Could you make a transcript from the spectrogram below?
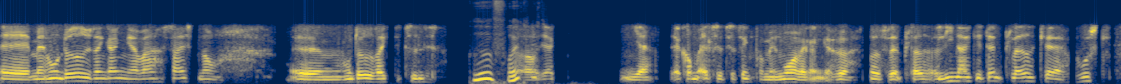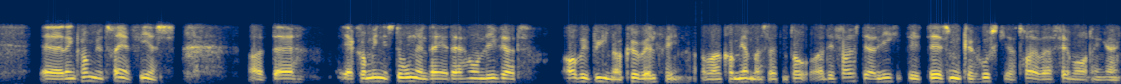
Øh, men hun døde dengang, jeg var 16 år. Øh, hun døde rigtig tidligt. Gud, hvor Og frygteligt. jeg, ja, jeg kommer altid til at tænke på min mor, hver gang jeg hører noget fra den plade. Og lige nøjagtigt den plade, kan jeg huske, øh, den kom jo i 83. Og da jeg kom ind i stuen en dag, der har hun lige været oppe i byen og købe LP'en, og var kommet hjem og sat den på. Og det første, jeg lige, det, det sådan kan huske, jeg tror, jeg var fem år dengang.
